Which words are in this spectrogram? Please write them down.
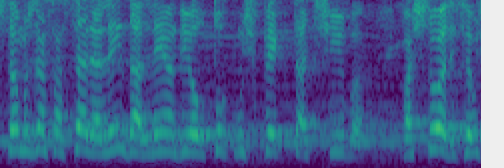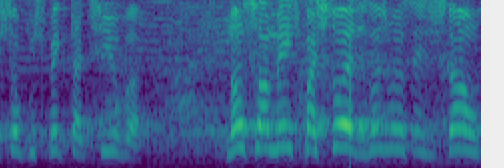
Estamos nessa série Além da Lenda e eu estou com expectativa. Pastores, eu estou com expectativa. Não somente, pastores, onde vocês estão?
